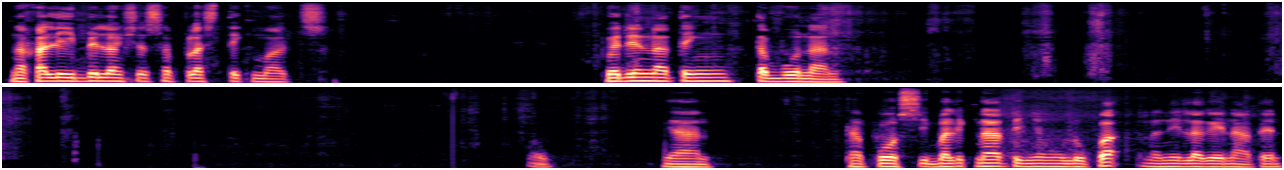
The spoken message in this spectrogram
Nakalibel lang siya sa plastic mulch. Pwede nating tabunan. Yan. Tapos ibalik natin yung lupa na nilagay natin.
